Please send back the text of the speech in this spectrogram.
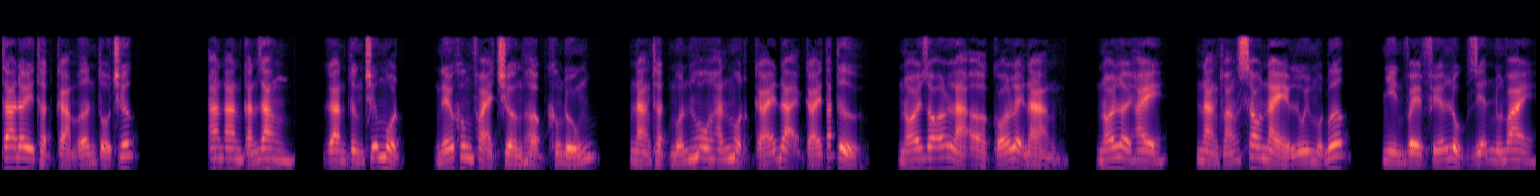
Ta đây thật cảm ơn tổ chức. An An cắn răng, gan từng chữ một, nếu không phải trường hợp không đúng, nàng thật muốn hô hắn một cái đại cái tắt tử, nói rõ là ở có lệ nàng, nói lời hay, nàng thoáng sau này lui một bước, nhìn về phía lục diễn nhún vai,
